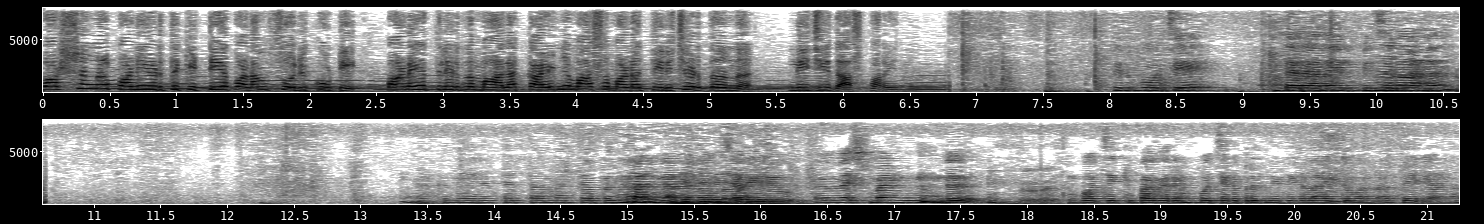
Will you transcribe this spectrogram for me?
വർഷങ്ങൾ പണിയെടുത്ത് കിട്ടിയ പണം സ്വരുക്കൂട്ടി പണയത്തിലിരുന്ന മാല കഴിഞ്ഞ മാസമാണ് തിരിച്ചെടുത്തതെന്ന് പറയുന്നു. ഇത് ഏൽപ്പിച്ചതാണ്. എത്താൻ പറ്റാത്തത് അതിലൊരു ചെറിയൊരു വിഷമമുണ്ട്. പൂച്ചയ്ക്ക് പകരം പോച്ചയുടെ പ്രതിനിധികളായിട്ട് വന്ന് തരികയാണ്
